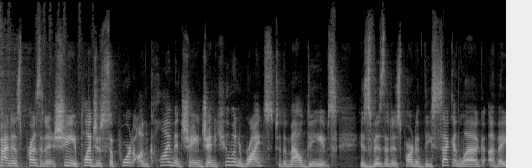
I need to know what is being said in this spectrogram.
China's President Xi pledges support on climate change and human rights to the Maldives. His visit is part of the second leg of a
